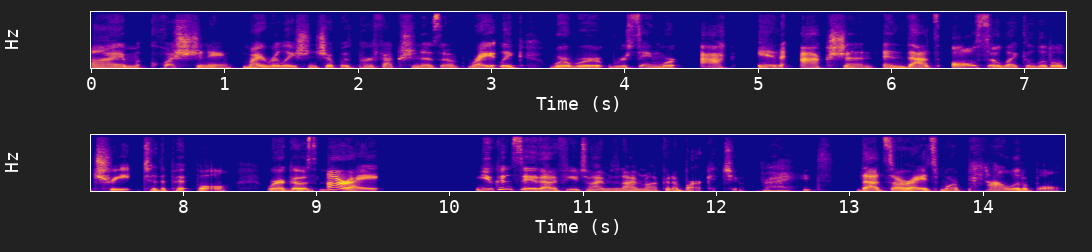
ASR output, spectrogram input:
I'm questioning my relationship with perfectionism, right? Like where we're we're saying we're act in action, and that's also like a little treat to the pit bull, where it goes, mm-hmm. all right, you can say that a few times, and I'm not going to bark at you. Right. That's all right. It's more palatable.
